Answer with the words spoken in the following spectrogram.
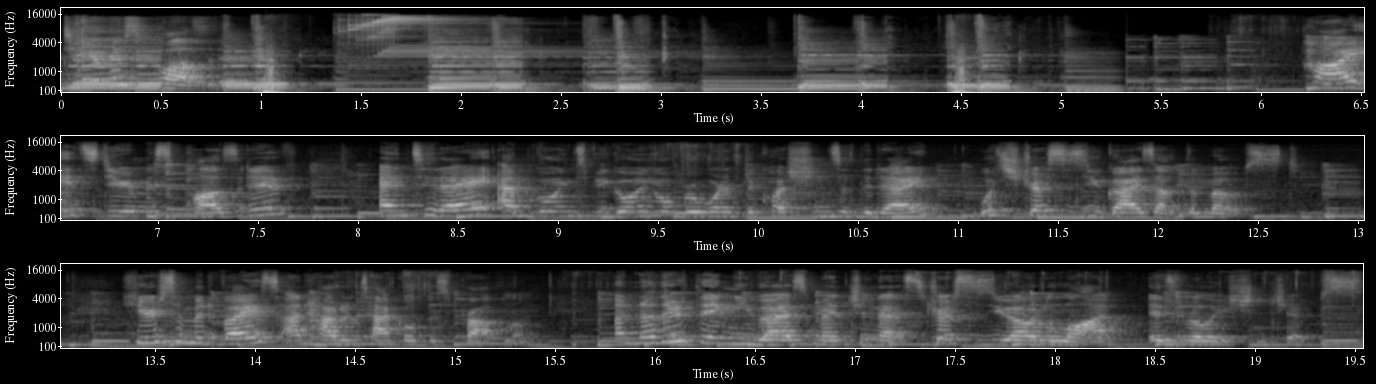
Dear Miss Positive. Hi, it's Dear Miss Positive, and today I'm going to be going over one of the questions of the day, what stresses you guys out the most? Here's some advice on how to tackle this problem. Another thing you guys mentioned that stresses you out a lot is relationships.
